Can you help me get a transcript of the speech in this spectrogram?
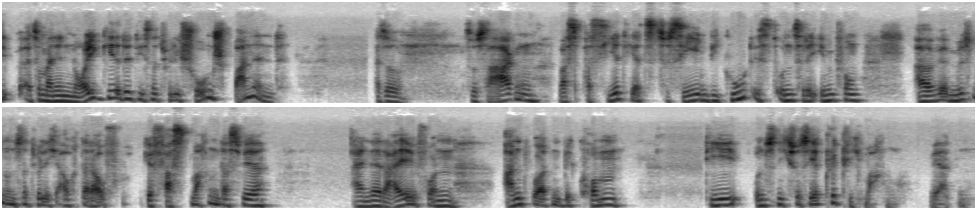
die, also meine Neugierde, die ist natürlich schon spannend. Also zu sagen, was passiert jetzt, zu sehen, wie gut ist unsere Impfung. Aber wir müssen uns natürlich auch darauf gefasst machen, dass wir eine Reihe von Antworten bekommen, die uns nicht so sehr glücklich machen werden.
